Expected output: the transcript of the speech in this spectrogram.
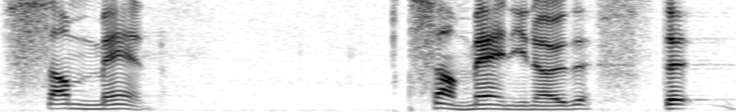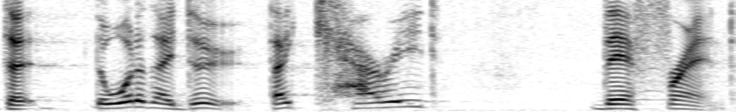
some men. Some men, you know, that, that, that, what did they do? They carried their friend.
